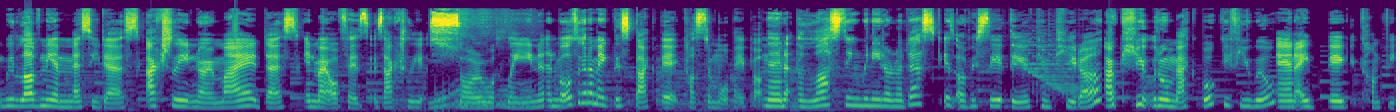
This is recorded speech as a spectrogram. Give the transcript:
We love me a messy desk. Actually, no, my desk in my office is actually so clean. And we're also gonna make this back bit custom wallpaper. And then the last thing we need on our desk is obviously the computer, our cute little MacBook, if you will, and a big comfy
